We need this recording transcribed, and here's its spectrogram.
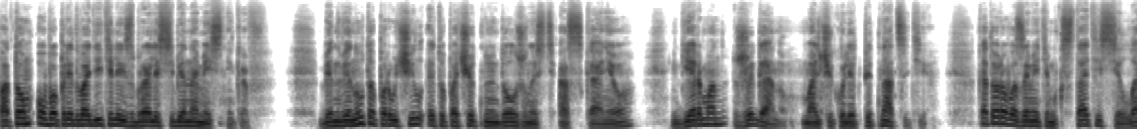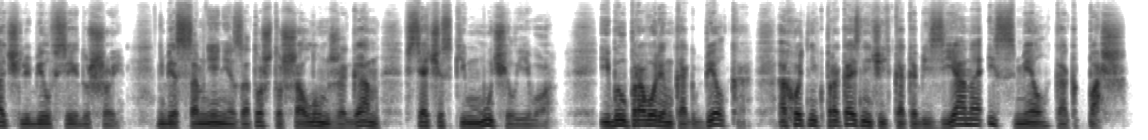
Потом оба предводителя избрали себе наместников. Бенвенуто поручил эту почетную должность Асканио, Герман — Жигану, мальчику лет пятнадцати которого, заметим кстати, силач любил всей душой, без сомнения за то, что шалун Жеган всячески мучил его, и был проворен как белка, охотник проказничать как обезьяна и смел как паш.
